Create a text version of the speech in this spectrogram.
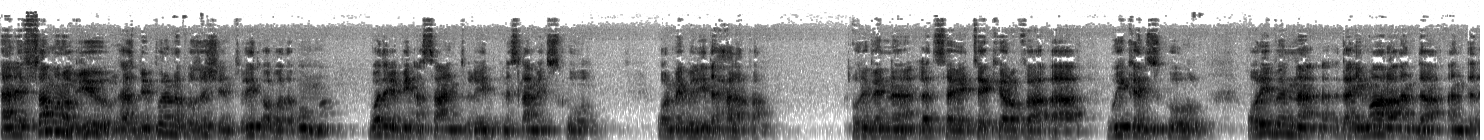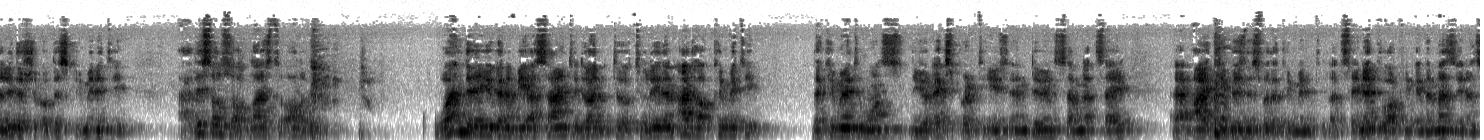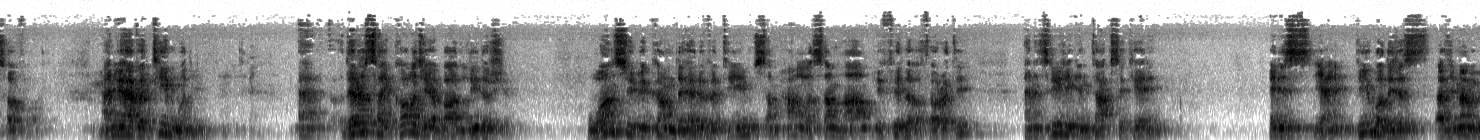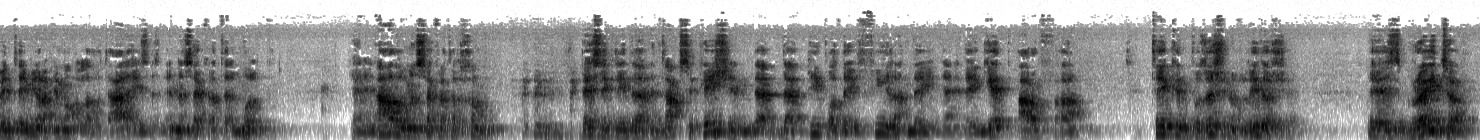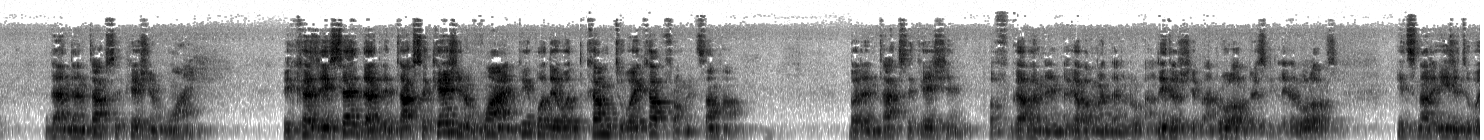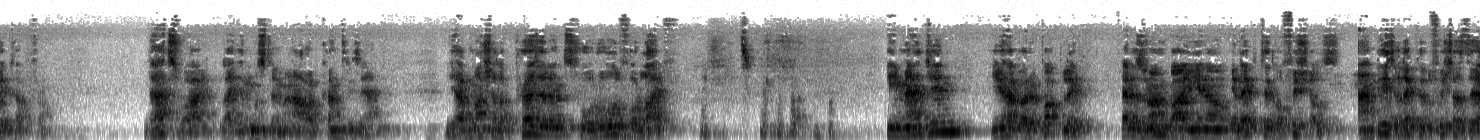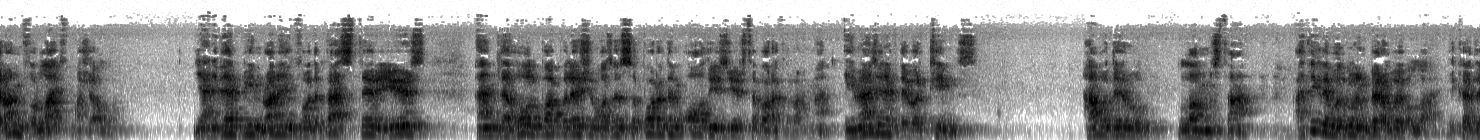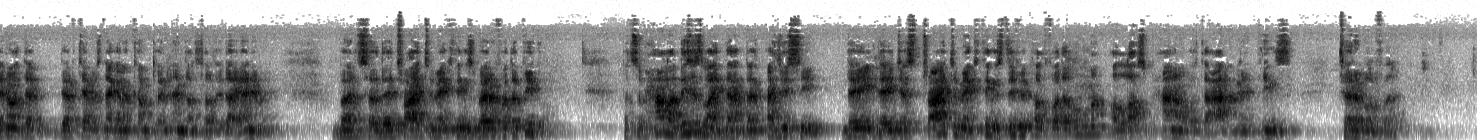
And if someone of you has been put in a position to lead over the ummah, whether you've been assigned to lead an Islamic school, or maybe lead a halaqah, or even, uh, let's say, take care of a, a weekend school, or even uh, the imara and the, and the leadership of this community, uh, this also applies to all of you. One day you're going to be assigned to, do, to, to lead an ad hoc committee. The community wants your expertise in doing some, let's say, uh, IT business for the community, let's say networking in the masjid and so forth. And you have a team with you. Uh, there is psychology about leadership. Once you become the head of a team, subhanAllah, somehow you feel the authority, and it's really intoxicating. It is, يعني, people, they just, as Imam Ibn Taymiyyah rahimahullah ta'ala, he says, إن سكرة الملك يعني أعظم من سكرة الخمر basically the intoxication that, that people they feel and they يعني, they get out of uh, taking position of leadership is greater than the intoxication of wine. Because he said that intoxication of wine people they would come to wake up from it somehow. But intoxication of governing a government and, and leadership and ruler basically the rulers it's not easy to wake up from. That's why, like in Muslim and Arab countries, yani, you have, mashallah, presidents who rule for life. Imagine you have a republic that is run by, you know, elected officials, and these elected officials, they run for life, mashallah. Yani, they have been running for the past 30 years, and the whole population was in support of them all these years, tabarak rahman Imagine if they were kings. How would they rule? Allah musta'an. I think they would rule in better way, wallahi, because they know that their term is not going to come to an end until they die anyway. But so they try to make things better for the people. But subhanAllah, this is like that, that as you see, they, they just try to make things difficult for the ummah. Allah subhanahu wa ta'ala made things terrible for them.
